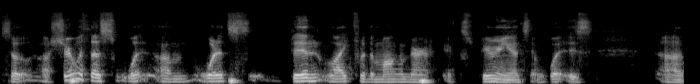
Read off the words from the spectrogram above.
So uh, share with us what, um, what it's been like for the Hmong American experience and what is, uh,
